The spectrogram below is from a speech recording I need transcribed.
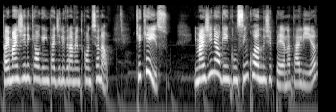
Então, imagine que alguém está de livramento condicional. O que, que é isso? Imagine alguém com 5 anos de pena, Thalia.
